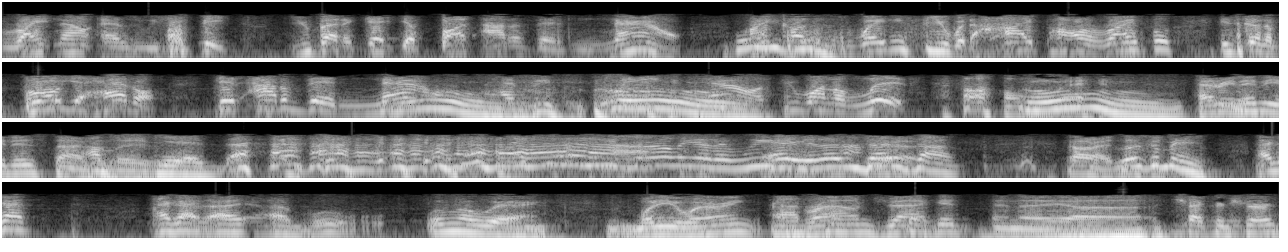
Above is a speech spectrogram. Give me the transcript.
right now as we speak. You better get your butt out of there now. What My you cousin's waiting for you with a high power rifle. He's going to blow your head off. Get out of there now, Ooh. Henry. Leave Ooh. now if you want to live. Oh, man. Henry, maybe it is time I'm to leave. scared. earlier than we Hey, did. let me tell you something. All right, Look at me. I got, I got, I, uh, what am I wearing? What are you wearing? A brown jacket and a uh, checkered shirt?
